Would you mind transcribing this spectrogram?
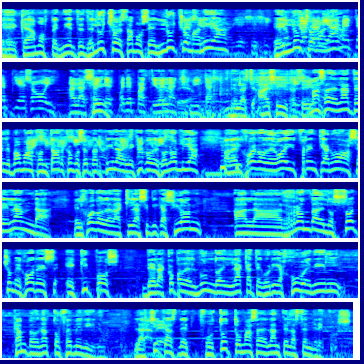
eh, quedamos pendientes de Lucho, estamos en Lucho Manía. Sí, sí. En yo, Lucho yo Manía. empiezo hoy, a las Sí. seis después del partido de las chinitas. De las- ah, sí. sí. Más adelante les vamos a Ah, sí, contar sí, cómo sí, se perfila el equipo de listos. Colombia para el juego de hoy frente a Nueva Zelanda. El juego de la clasificación a la ronda de los ocho mejores equipos de la Copa del Mundo en la categoría juvenil campeonato femenino. Las chicas de Fututo más adelante las tendremos.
